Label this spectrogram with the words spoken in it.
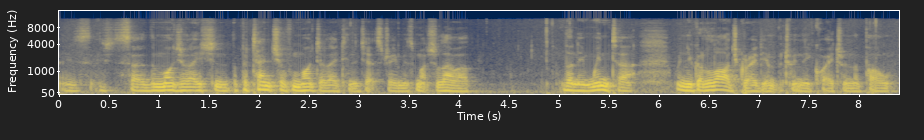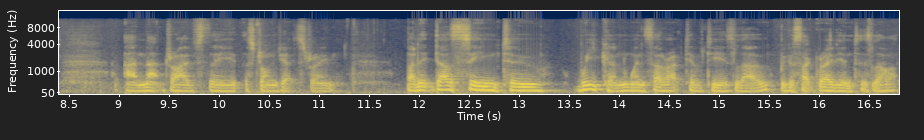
is, is, so the modulation, the potential for modulating the jet stream is much lower than in winter when you've got a large gradient between the equator and the pole and that drives the, the strong jet stream. But it does seem to weaken when solar activity is low because that gradient is lower.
